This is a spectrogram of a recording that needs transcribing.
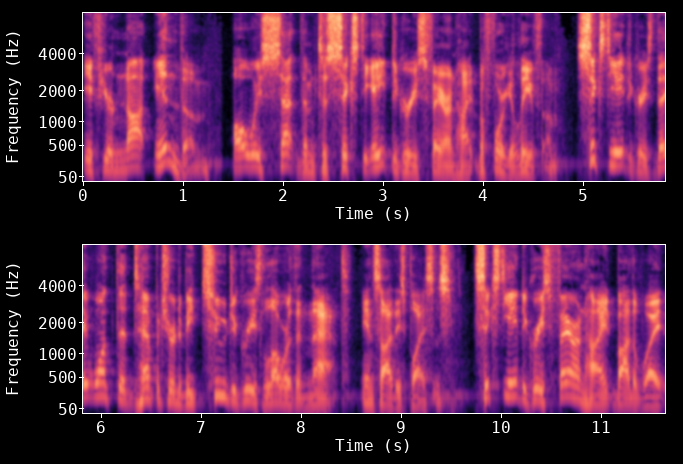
if you're not in them, always set them to 68 degrees Fahrenheit before you leave them. 68 degrees. They want the temperature to be two degrees lower than that inside these places. 68 degrees Fahrenheit, by the way,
